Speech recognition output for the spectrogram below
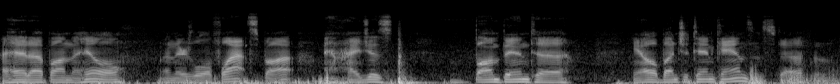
I head up on the hill and there's a little flat spot and I just bump into, you know, a bunch of tin cans and stuff. And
